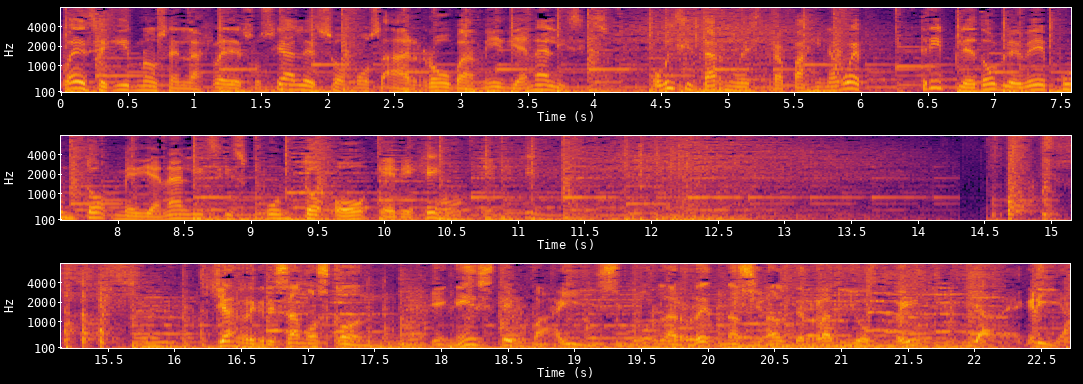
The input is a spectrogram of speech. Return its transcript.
Puedes seguirnos en las redes sociales, somos arroba medianálisis o visitar nuestra página web www.medianálisis.org. Ya regresamos con En este país por la Red Nacional de Radio Fe y Alegría.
